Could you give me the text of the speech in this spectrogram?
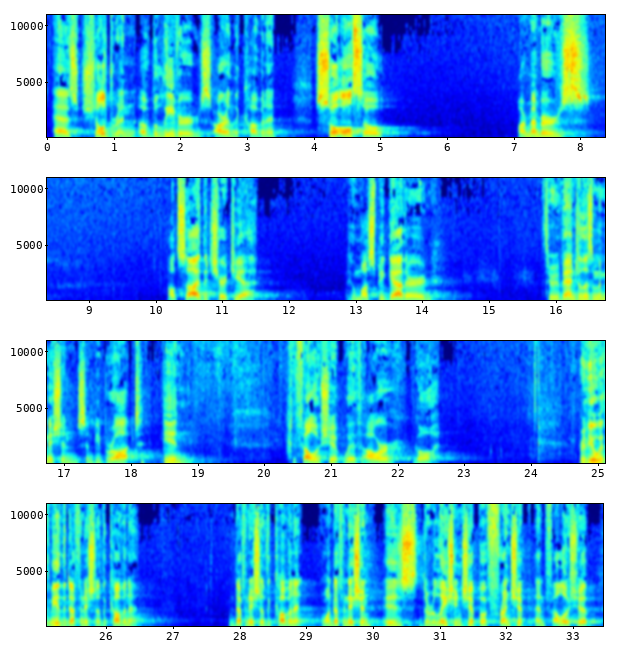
as children of believers are in the covenant, so also are members outside the church yet who must be gathered through evangelism and missions and be brought in to fellowship with our God. Review with me the definition of the covenant. The definition of the covenant, one definition, is the relationship of friendship and fellowship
